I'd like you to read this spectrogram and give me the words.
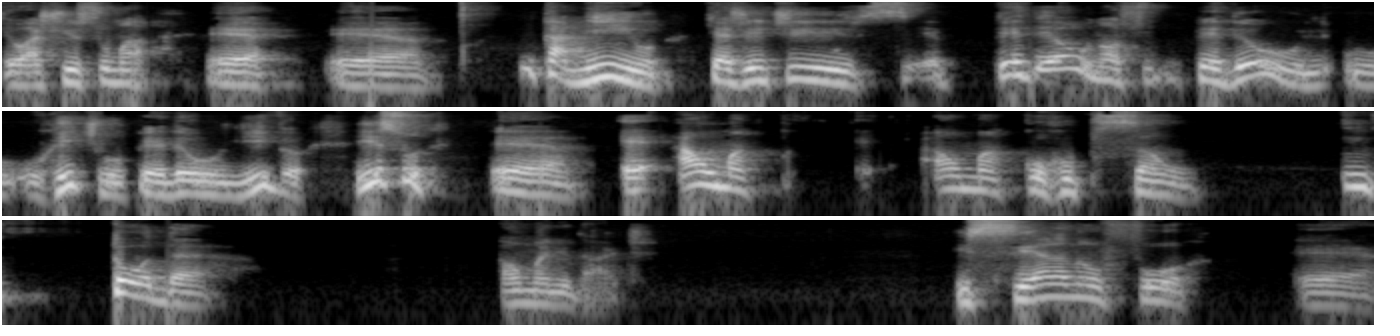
Eu acho isso uma, é, é, um caminho que a gente perdeu o nosso, perdeu o, o, o ritmo, perdeu o nível. Isso é, é, há, uma, há uma corrupção em toda a humanidade. E se ela não for é,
